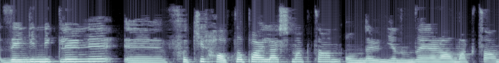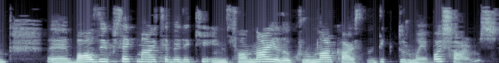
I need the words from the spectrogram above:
Zenginliklerini e, fakir halkla paylaşmaktan, onların yanında yer almaktan, e, bazı yüksek mertebedeki insanlar ya da kurumlar karşısında dik durmayı başarmış.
